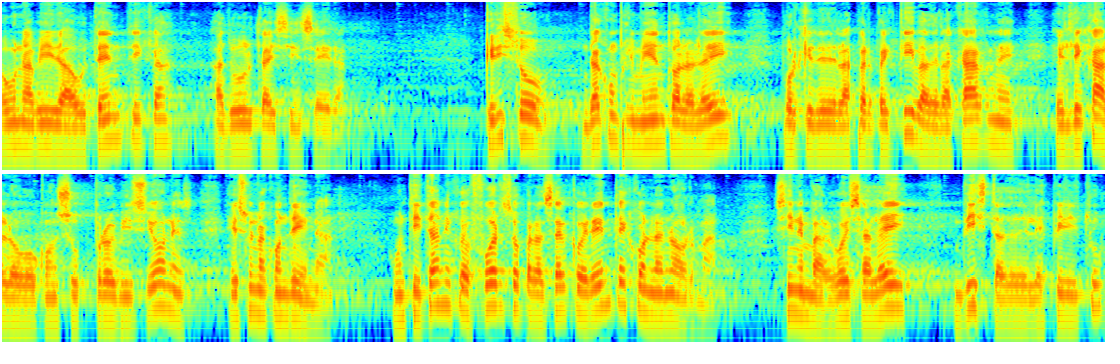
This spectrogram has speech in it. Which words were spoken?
a una vida auténtica, adulta y sincera. Cristo da cumplimiento a la ley porque desde la perspectiva de la carne, el decálogo con sus prohibiciones es una condena, un titánico esfuerzo para ser coherentes con la norma. Sin embargo, esa ley, vista desde el Espíritu,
